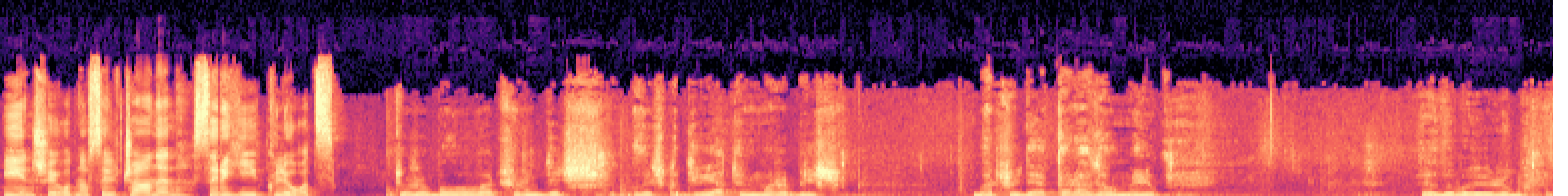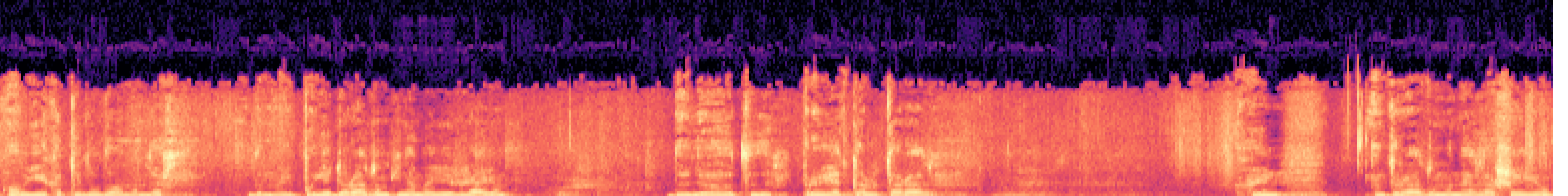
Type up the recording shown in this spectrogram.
інший односельчанин Сергій Кльоц. Вже було вечором, десь близько дев'ятої, може більше. Бачу, йде Тарас Гомелюк. Я думаю, вже мав їхати додому. Да. Думаю, поїду разом з ними, туди. Привіт, кажу Тарас. Він одразу мене за шию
